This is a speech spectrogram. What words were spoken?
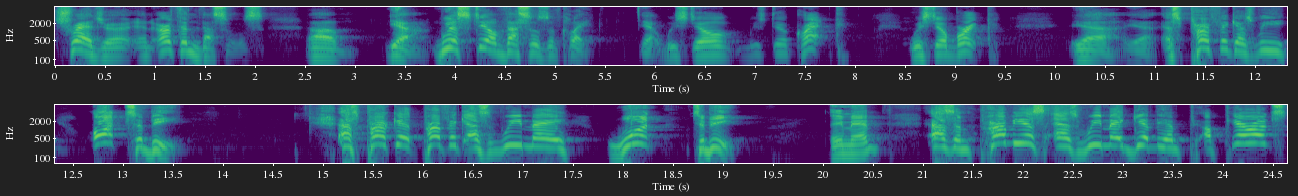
treasure in earthen vessels, uh, yeah, we're still vessels of clay. Yeah, we still we still crack, we still break. Yeah, yeah. As perfect as we ought to be, as perfect, perfect as we may want to be. Amen. As impervious as we may give the appearance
